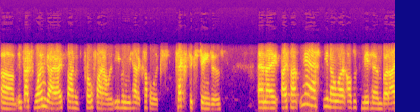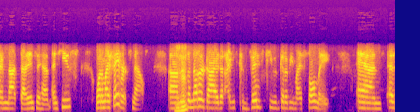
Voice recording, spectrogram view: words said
Um, in fact, one guy I saw his profile and even we had a couple of text exchanges, and I I thought, yeah, you know what, I'll just meet him, but I'm not that into him, and he's one of my favorites now. Um, mm-hmm. There's another guy that I was convinced he was going to be my soulmate, and as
